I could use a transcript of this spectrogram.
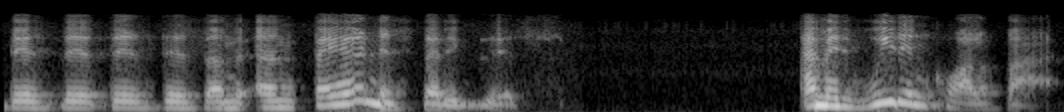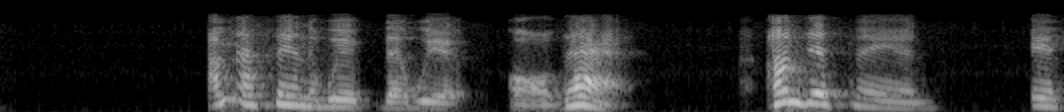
there's there's there's, there's an unfairness that exists. I mean, we didn't qualify. I'm not saying that we're that we're all that. I'm just saying if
